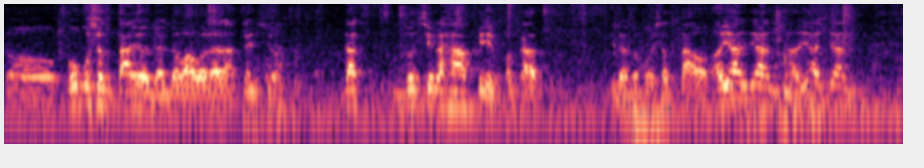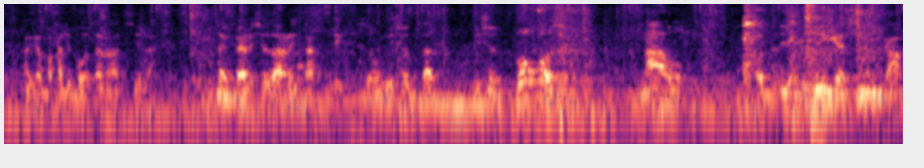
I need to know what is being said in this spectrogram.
So, focus lang tayo dahil nawawala na attention. That, doon sila happy pagka tinanong mo isang tao, ayan, yan, ayan, yan. Hanggang makalimutan natin sila. Diversionary tactic. So, we should, not, we should focus now on this biggest scam,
